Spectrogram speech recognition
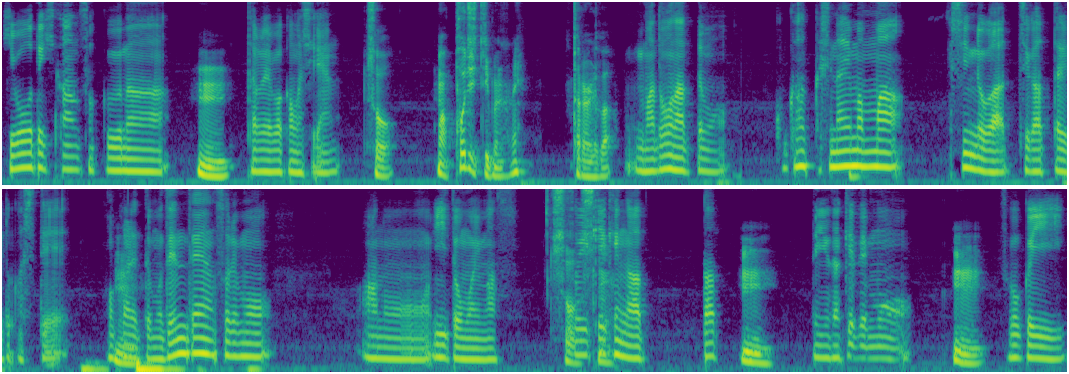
希望的観測なうん。たらればかもしれん。そう。まあ、ポジティブなね、たられば。まあどうなっても、告白しないまま進路が違ったりとかして、別れても全然それも、あのーいいと思います。そうそういう。経験があったっうん。ていうだけでもうん。う、すごくいい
